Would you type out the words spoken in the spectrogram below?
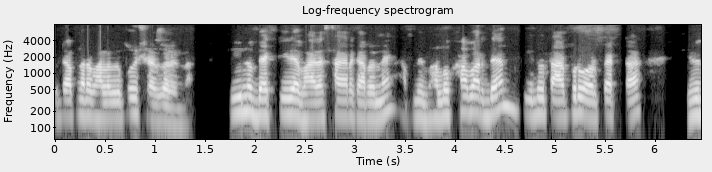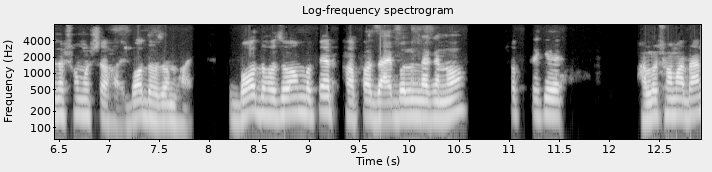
ওটা আপনারা ভালো করে পরিষ্কার করেন না। বিভিন্ন ব্যাকটেরিয়া ভাইরাস থাকার কারণে আপনি ভালো খাবার দেন, কিন্তু তারপরে ওর পেটটা বিভিন্ন সমস্যা হয় বদ হজম হয়। বদ হজম বা পেট ফাঁপা যাই বলেন না কেন সব থেকে ভালো সমাধান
